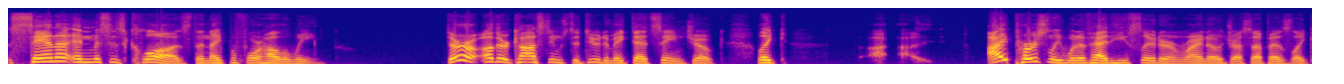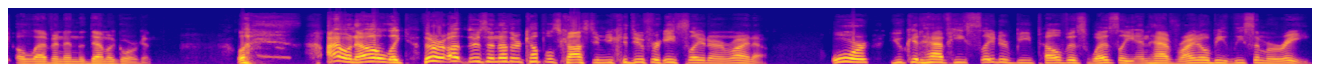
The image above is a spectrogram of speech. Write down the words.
Santa and Mrs. Claus the night before Halloween? There are other costumes to do to make that same joke. Like, I, I personally would have had Heath Slater and Rhino dress up as like Eleven and the Demogorgon. Like, I don't know. Like, there are uh, there's another couple's costume you could do for Heath Slater and Rhino. Or you could have Heath Slater be Pelvis Wesley and have Rhino be Lisa Marie.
